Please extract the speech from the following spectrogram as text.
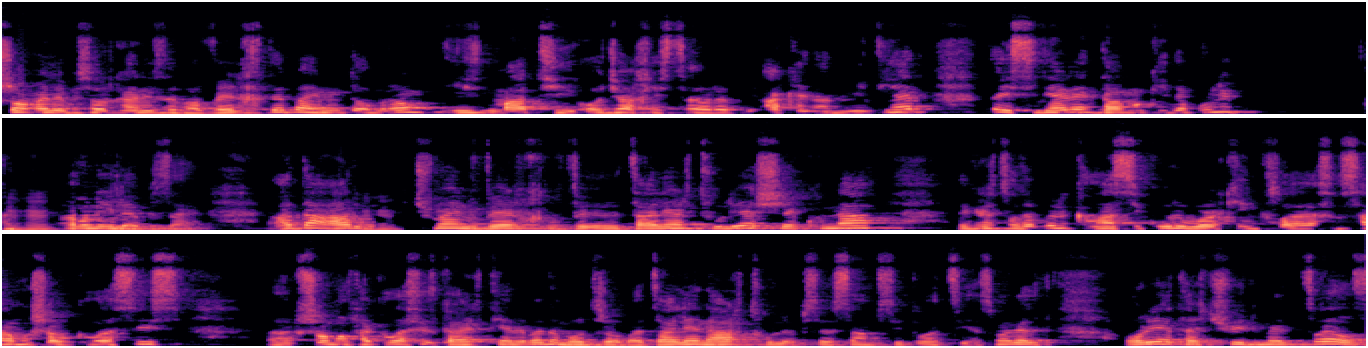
შრომელების ორგანიზება ვერ ხდება, იმიტომ რომ მათი ოჯახის წევრები აქედან მიდიან და ისინი არიან დამოკიდებული ავნილებზე. და არ ჩვენ ვერ ძალიან რთულია შექმნა ეგრეთ წოდებული კლასიკური working class სამუშაო კლასის შრომალთა კლასის გაერთიანება და მოძრაობა ძალიან ართულებს ეს ამ სიტუაციას. მაგალითად 2017 წელს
